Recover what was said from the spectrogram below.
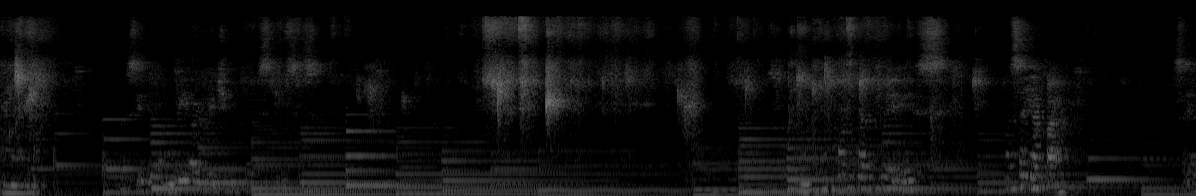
nakumayaman. Kasi um, we ang importante is, masaya ka. Masaya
